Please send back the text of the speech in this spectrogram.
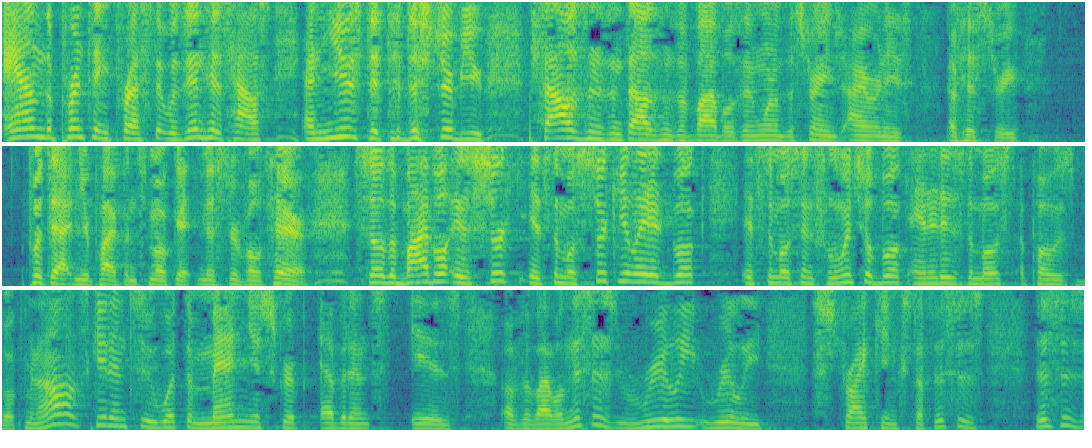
and the printing press that was in his house and used it to distribute thousands and thousands of Bibles in one of the strange ironies of history. Put that in your pipe and smoke it, Mr. Voltaire. So the Bible is it's the most circulated book, it's the most influential book, and it is the most opposed book. Now let's get into what the manuscript evidence is of the Bible. And this is really, really striking stuff. This is this is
